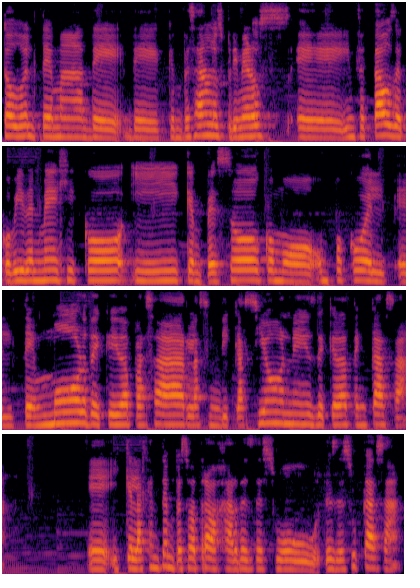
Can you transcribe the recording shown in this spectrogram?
todo el tema de, que empezaron los primeros eh, infectados de COVID en México y que empezó como un poco el, temor de qué iba a pasar, las indicaciones de quédate en casa eh, y que la gente empezó a trabajar desde su, desde su casa,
